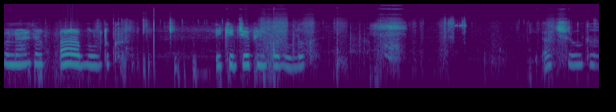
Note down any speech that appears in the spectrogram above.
Bu nerede? Aa bulduk. İkinci pil de bulduk. Açıldı.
